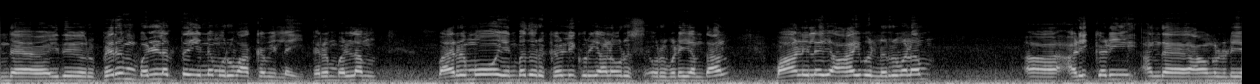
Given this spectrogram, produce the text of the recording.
இந்த இது ஒரு பெரும் வெள்ளத்தை இன்னும் உருவாக்கவில்லை. பெரும் வெள்ளம் வருமோ என்பது ஒரு கேள்விக்குறியான ஒரு ஒரு விடயம்தான். வானிலை ஆய்வு நிறுவனம் அடிக்கடி அந்த அவங்களுடைய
